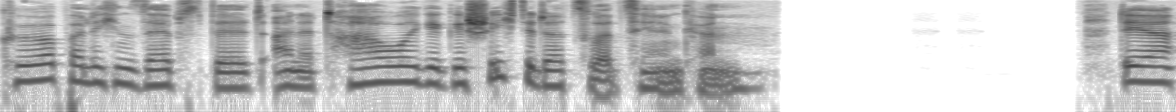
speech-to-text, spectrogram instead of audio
körperlichen Selbstbild eine traurige Geschichte dazu erzählen können. Der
